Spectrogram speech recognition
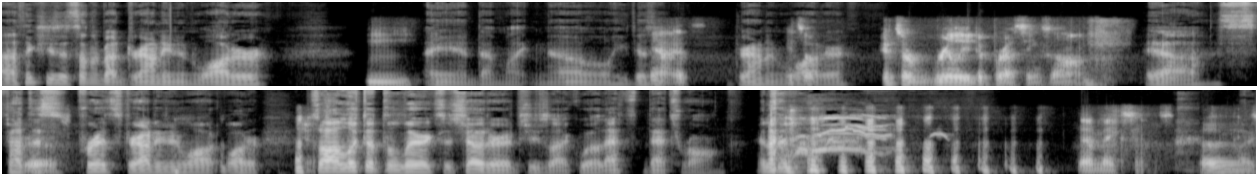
I think she said something about drowning in water, Mm. and I'm like, "No, he doesn't Yeah, it's drown in it's a- water." it's a really depressing song. Yeah, it's about Gross. this prince drowning in water. Yeah. So I looked at the lyrics and showed her, and she's like, "Well, that's that's wrong." And I'm That makes sense. like,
